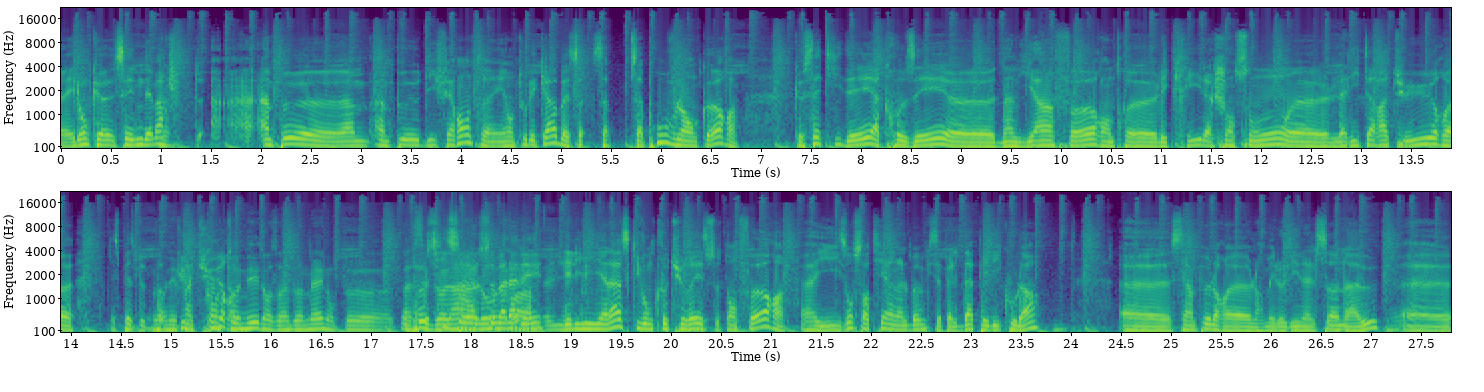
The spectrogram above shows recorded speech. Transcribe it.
Et donc euh, c'est une démarche un, peu euh, un, un peu différente et en tous les cas bah, ça, ça- ça prouve là encore que cette idée a creusé euh, d'un lien fort entre l'écrit, la chanson, euh, la littérature, euh, espèce de On pop n'est pas culture. cantonné dans un domaine, on peut On peut de l'un se, se balader. Les Liminianas qui vont clôturer ce temps fort, ils ont sorti un album qui s'appelle Da Pellicula. Euh, c'est un peu leur, euh, leur mélodie Nelson à eux. Euh,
